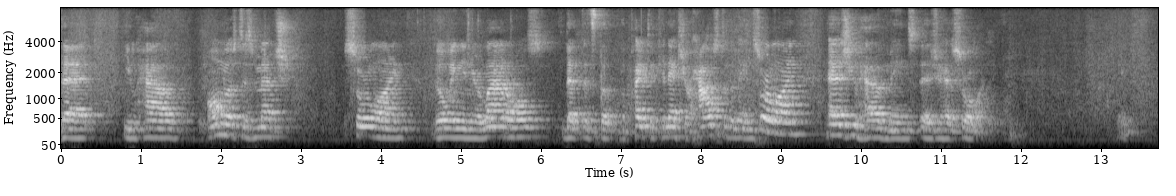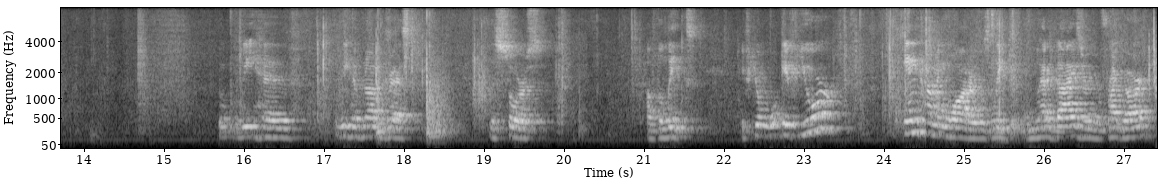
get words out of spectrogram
that you have almost as much sewer line going in your laterals, that it's the, the pipe that connects your house to the main sewer line, as you have mains, as you have sewer line. We have, we have not addressed the source of the leaks. If your, if your incoming water was leaking and you had a geyser in your front yard,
